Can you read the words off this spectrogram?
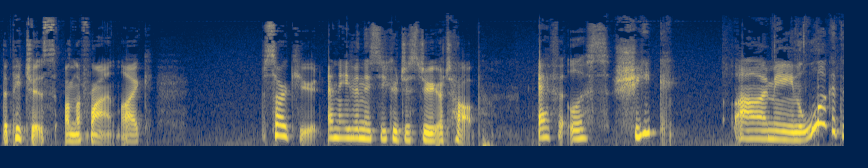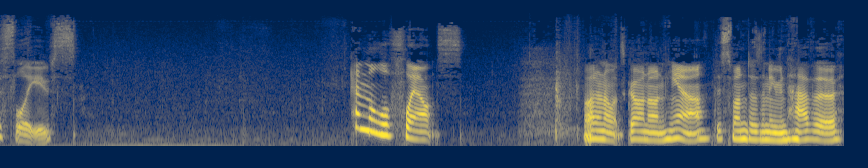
the pictures on the front. Like, so cute. And even this you could just do a top. Effortless chic. I mean, look at the sleeves. And the little flounce I don't know what's going on here. This one doesn't even have a,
